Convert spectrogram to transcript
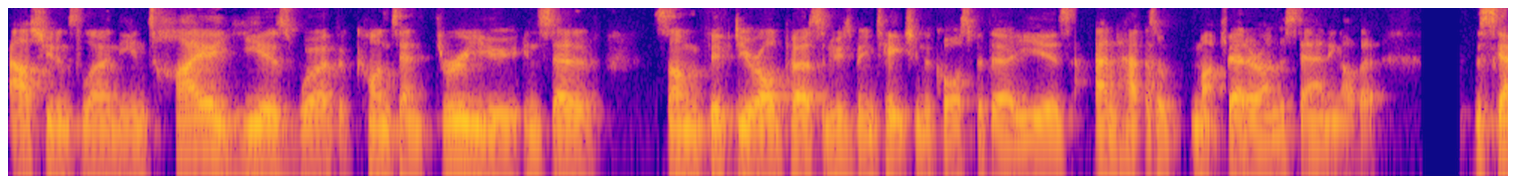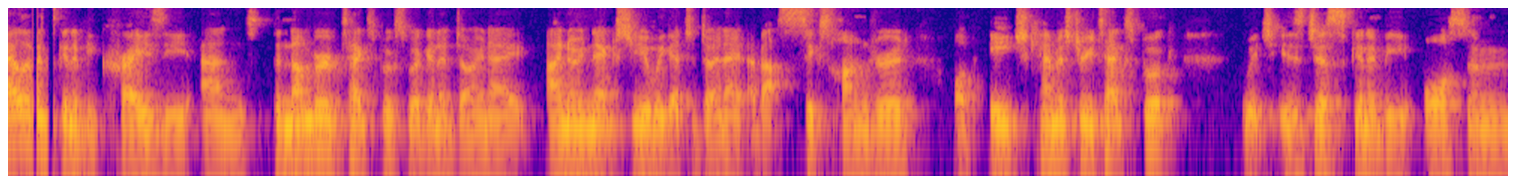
our students learn the entire year's worth of content through you instead of some 50 year old person who's been teaching the course for 30 years and has a much better understanding of it. The scale of it's going to be crazy and the number of textbooks we're going to donate i know next year we get to donate about 600 of each chemistry textbook which is just going to be awesome.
